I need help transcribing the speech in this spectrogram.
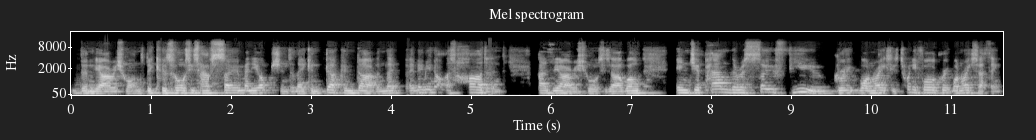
than the Irish ones because horses have so many options and they can duck and dive and they, they maybe not as hardened as the Irish horses are. Well, in Japan, there are so few Group One races, 24 Group One races, I think,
